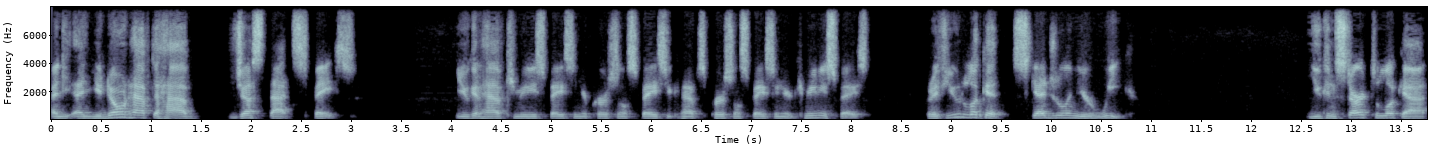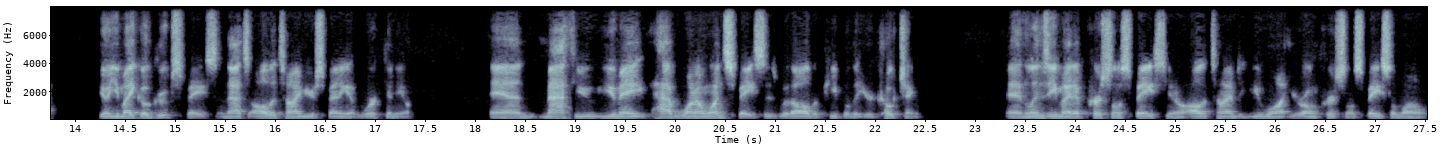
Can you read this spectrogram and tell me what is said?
And, and you don't have to have just that space. You can have community space in your personal space. You can have personal space in your community space. But if you look at scheduling your week, you can start to look at, you know, you might go group space, and that's all the time you're spending at work, Daniil. And Matthew, you may have one-on-one spaces with all the people that you're coaching. And Lindsay might have personal space, you know, all the time that you want your own personal space alone.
